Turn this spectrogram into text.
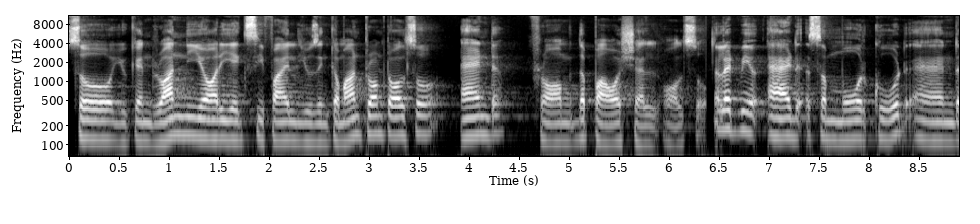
so you can run your exe file using command prompt also and from the PowerShell also. Now let me add some more code and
